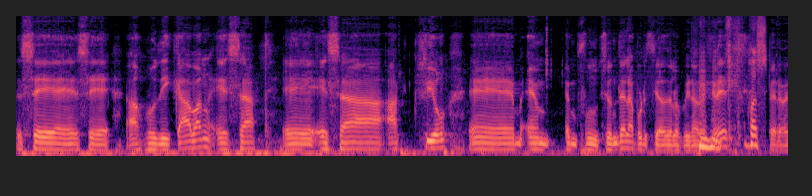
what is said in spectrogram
se, se adjudicaban esa, eh, esa acción eh, en, en función de la publicidad de los vinos de Jerez. Pero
